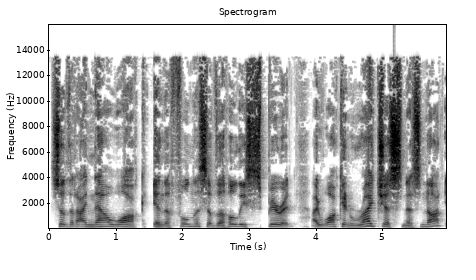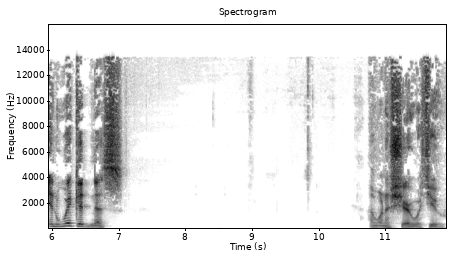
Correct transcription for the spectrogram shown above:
so that I now walk in the fullness of the Holy Spirit. I walk in righteousness, not in wickedness. I want to share with you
